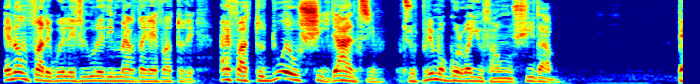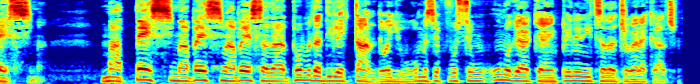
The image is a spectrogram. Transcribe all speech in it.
e non fare quelle figure di merda che hai fatto te. Hai fatto due uscite, anzi, sul primo gol Vayu fa un'uscita pessima. Ma pessima, pessima, pessima, da, proprio da dilettante, Vayu, come se fosse un, uno che ha appena iniziato a giocare a calcio.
